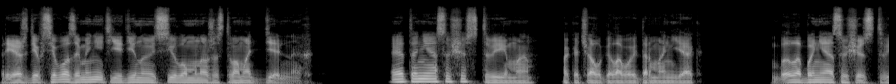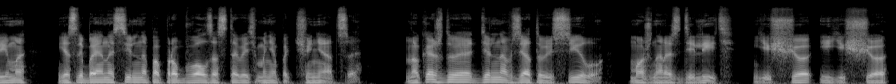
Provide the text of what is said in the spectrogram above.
Прежде всего, заменить единую силу множеством отдельных — «Это неосуществимо», — покачал головой Дарманьяк. «Было бы неосуществимо, если бы я насильно попробовал заставить мне подчиняться. Но каждую отдельно взятую силу можно разделить, еще и еще,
